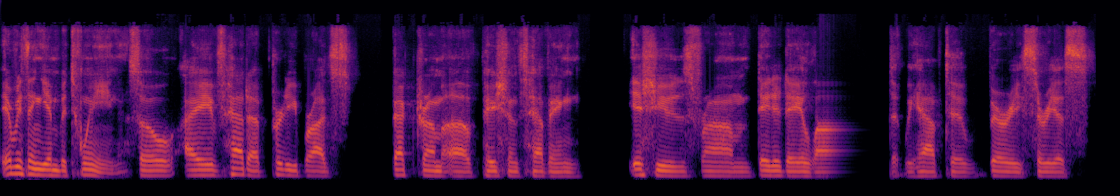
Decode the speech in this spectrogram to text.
everything in between. So I've had a pretty broad spectrum of patients having issues from day to day life that we have to very serious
